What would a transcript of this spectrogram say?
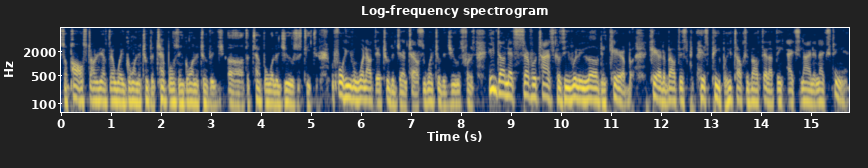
so Paul started out that way, going into the temples and going into the uh, the temple where the Jews was teaching. Before he even went out there to the Gentiles, he went to the Jews first. He done that several times because he really loved and cared cared about this his people. He talks about that I think Acts nine and Acts ten.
